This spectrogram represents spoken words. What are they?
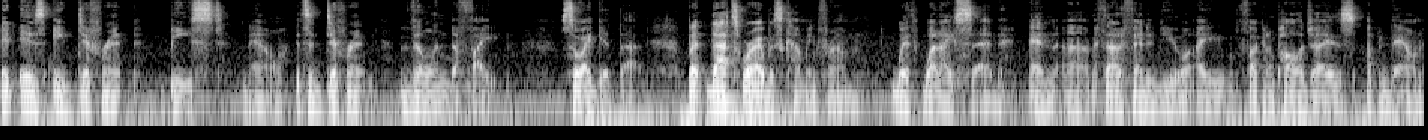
it is a different beast now. It's a different villain to fight. So I get that. But that's where I was coming from with what I said. And um, if that offended you, I fucking apologize up and down.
